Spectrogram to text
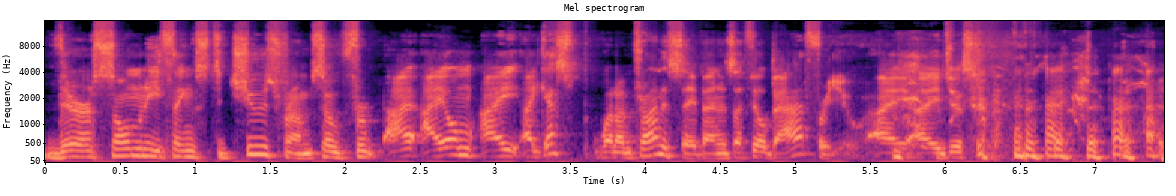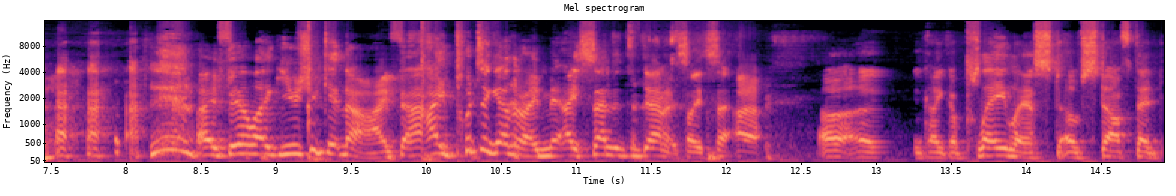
there are so many things to choose from. So for I, I, I, I guess what I'm trying to say, Ben, is I feel bad for you. I, I just, I feel like you should get. No, I, I put together. I, I sent it to Dennis. I sent. Uh, uh, like a playlist of stuff that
